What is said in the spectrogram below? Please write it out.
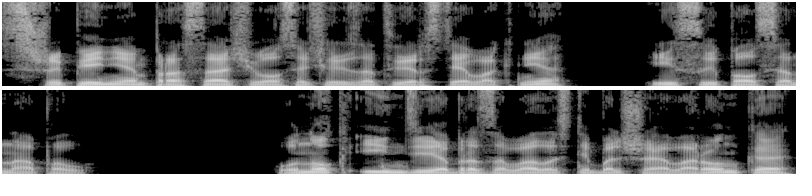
с шипением просачивался через отверстие в окне и сыпался на пол. У ног Индии образовалась небольшая воронка,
